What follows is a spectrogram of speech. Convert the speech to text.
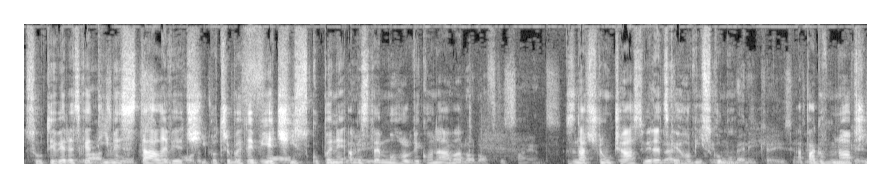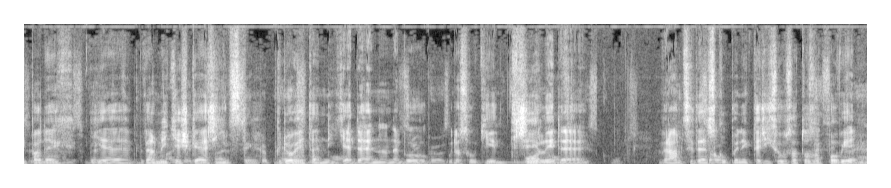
jsou ty vědecké týmy stále větší. Potřebujete větší skupiny, abyste mohl vykonávat značnou část vědeckého výzkumu. A pak v mnoha případech je velmi těžké říct, kdo je ten jeden nebo kdo jsou ti tři lidé v rámci té skupiny, kteří jsou za to zodpovědní.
